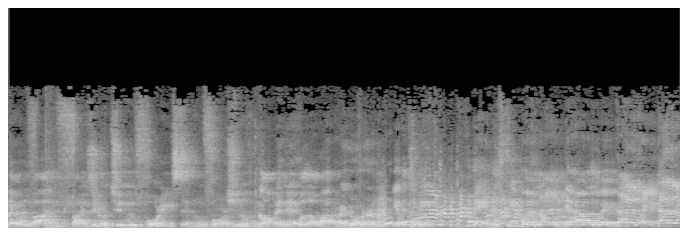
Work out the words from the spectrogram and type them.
915-502-4874. She goes, no, pendejo, the Whataburger order. Give it to me. Hey, there's people in line. Get out of the way. Get out of the way. Get out of the way.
